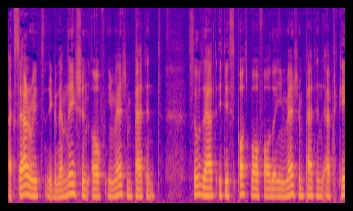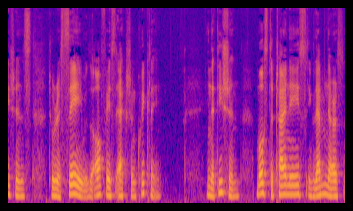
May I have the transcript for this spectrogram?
accelerate the examination of invention patent so that it is possible for the invention patent applications to receive the office action quickly. In addition, most Chinese examiners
